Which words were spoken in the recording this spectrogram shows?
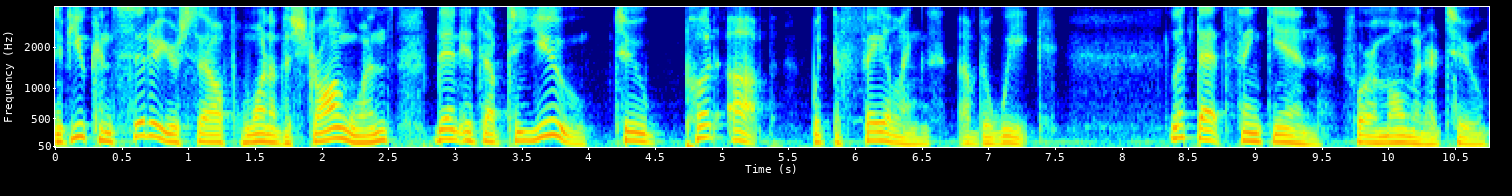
If you consider yourself one of the strong ones, then it's up to you to put up with the failings of the weak. Let that sink in for a moment or two.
